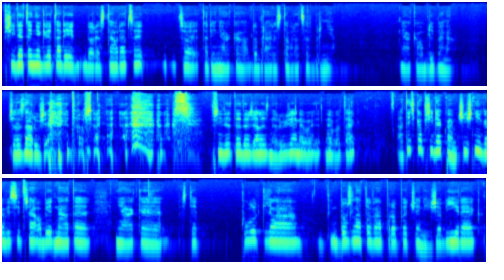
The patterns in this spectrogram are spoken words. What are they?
přijdete někde tady do restaurace, co je tady nějaká dobrá restaurace v Brně. Nějaká oblíbená. Železná růže, dobře. Přijdete do železné růže nebo, nebo tak. A teďka přijde k vám číšník a vy si třeba objednáte nějaké prostě půl kila do zlatova propečených žebírek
